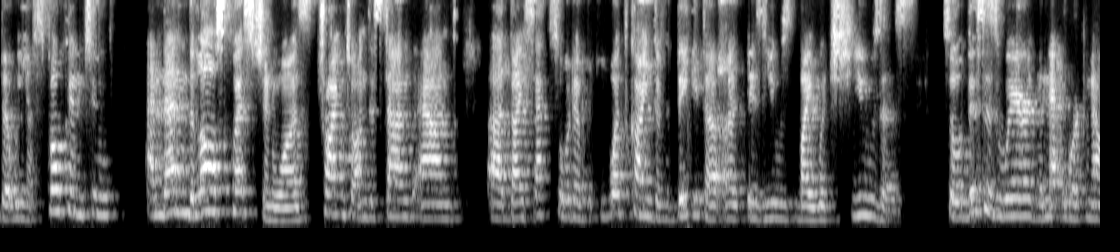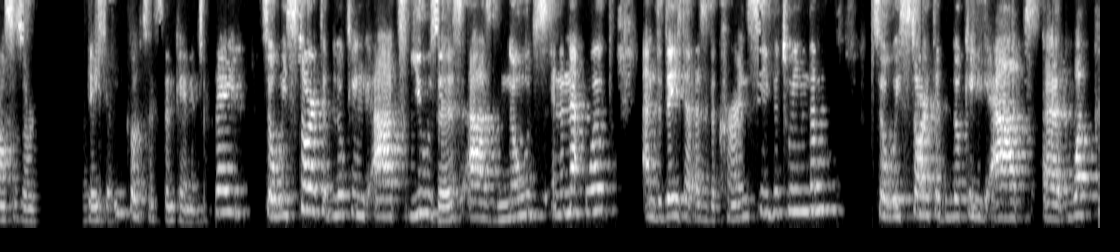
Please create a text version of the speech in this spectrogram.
that we have spoken to. And then the last question was trying to understand and uh, dissect sort of what kind of data uh, is used by which users. So this is where the network analysis or data ecosystem came into play. So we started looking at users as nodes in a network and the data as the currency between them. So we started looking at uh, what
